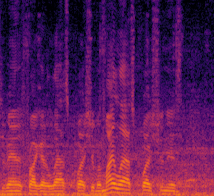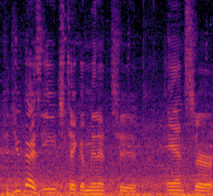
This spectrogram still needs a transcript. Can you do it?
Savannah's probably got a last question, but my last question is, could you guys each take a minute to answer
